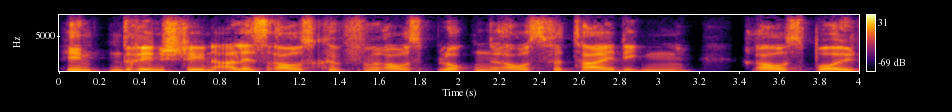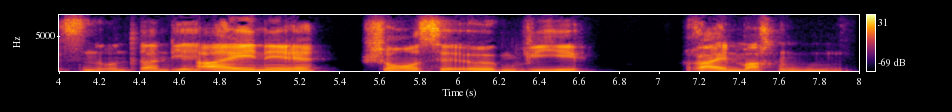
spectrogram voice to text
Hinten drin stehen, alles rausköpfen, rausblocken, rausverteidigen, rausbolzen und dann die eine Chance irgendwie reinmachen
